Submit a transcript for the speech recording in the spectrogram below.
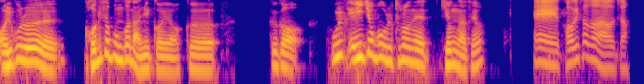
얼굴을 거기서 본 건 아닐 거예요. 그 그거 울 에이지 오브 울트론에 기억나세요? 예. 거기서도 나오죠.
